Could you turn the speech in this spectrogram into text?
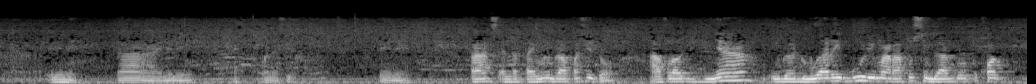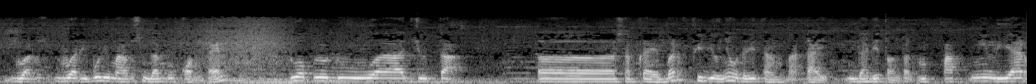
Nah, ini nih. Nah ini nih. Eh mana sih? Ini Trans Entertainment berapa sih tuh uploadnya udah 2590 kon 2590 konten 22 juta uh, subscriber videonya udah ditonton udah ditonton 4 miliar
